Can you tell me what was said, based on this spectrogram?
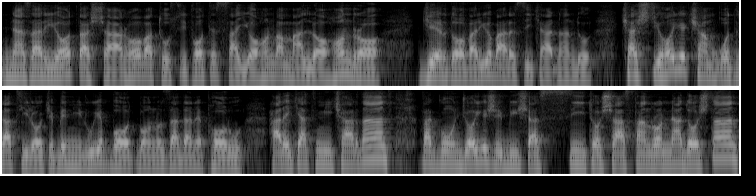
نظریات و شهرها و توصیفات سیاهان و ملاحان را گردآوری و بررسی کردند و کشتی های کم قدرتی را که به نیروی بادبان و زدن پارو حرکت می کردند و گنجایش بیش از سی تا شستن را نداشتند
